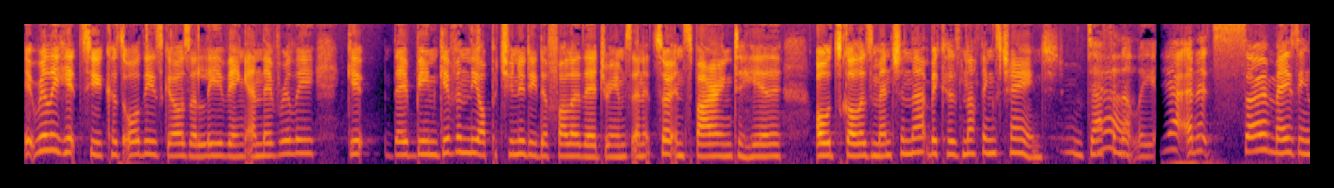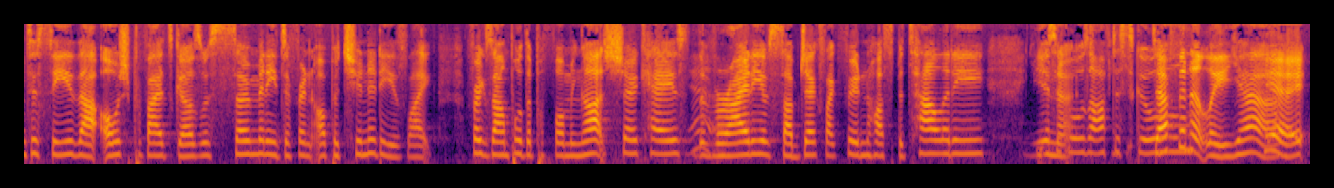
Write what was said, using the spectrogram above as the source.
it really hits you because all these girls are leaving and they've really gi- they've been given the opportunity to follow their dreams and it's so inspiring to hear old scholars mention that because nothing's changed. Definitely. Yeah. and it's so amazing to see that Olsh provides girls with so many different opportunities. Like, for example, the performing arts showcase, the variety of subjects like food and hospitality, you know. Musicals after school. Definitely, yeah. Yeah, it,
